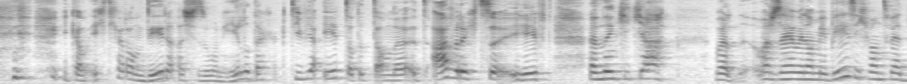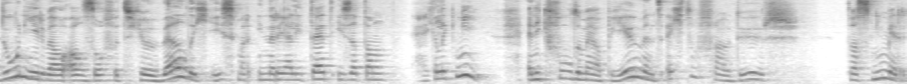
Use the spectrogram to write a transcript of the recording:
ik kan echt garanderen, als je zo een hele dag Activia eet, dat het dan eh, het averechts eh, heeft. En denk ik, ja, waar, waar zijn we dan mee bezig? Want wij doen hier wel alsof het geweldig is, maar in de realiteit is dat dan eigenlijk niet. En ik voelde mij op een gegeven moment echt een fraudeur. Het was niet meer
